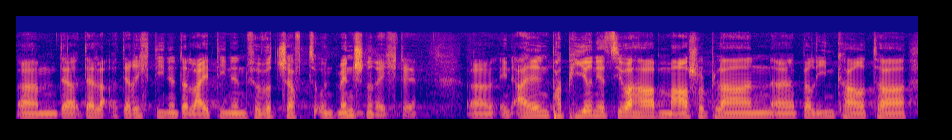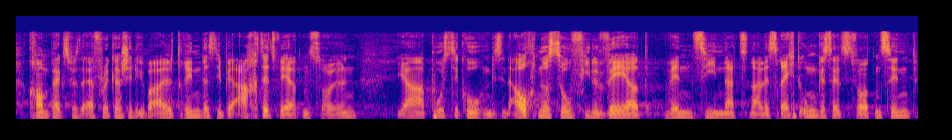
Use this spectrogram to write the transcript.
der, der, der Richtlinien, der Leitlinien für Wirtschaft und Menschenrechte. Äh, in allen Papieren jetzt, die wir haben, Marshallplan, äh, Berlin-Charta, Compacts with Africa, steht überall drin, dass sie beachtet werden sollen. Ja, Pustekuchen, die sind auch nur so viel wert, wenn sie nationales Recht umgesetzt worden sind.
